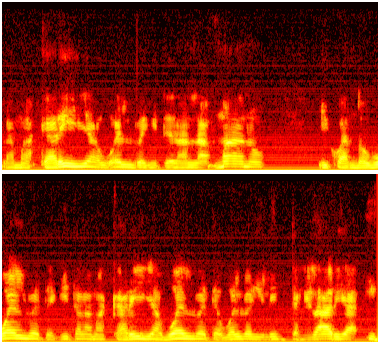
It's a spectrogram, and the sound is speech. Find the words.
la mascarilla, vuelven y te dan las manos. Y cuando vuelve, te quitan la mascarilla, vuelve, te vuelven y limpian el área. Y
